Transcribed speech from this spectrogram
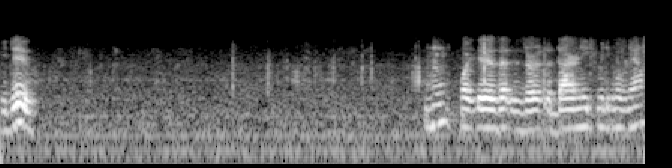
You do. Mm-hmm. What is that? Is there a dire need for me to come over now?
